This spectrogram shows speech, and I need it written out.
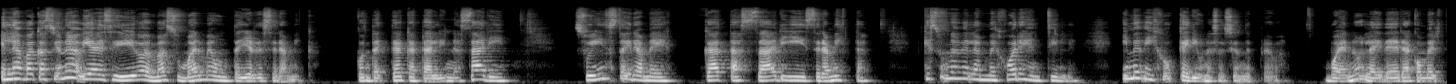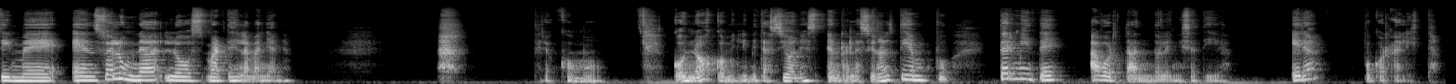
En las vacaciones había decidido además sumarme a un taller de cerámica. Contacté a Catalina Sari. Su Instagram es Catasari Ceramista, que es una de las mejores en Chile, y me dijo que haría una sesión de prueba. Bueno, la idea era convertirme en su alumna los martes en la mañana. Pero como conozco mis limitaciones en relación al tiempo, terminé abortando la iniciativa. Era poco realista.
